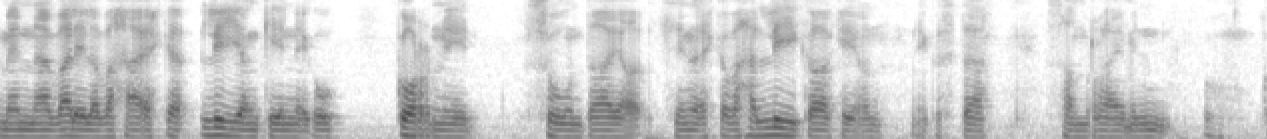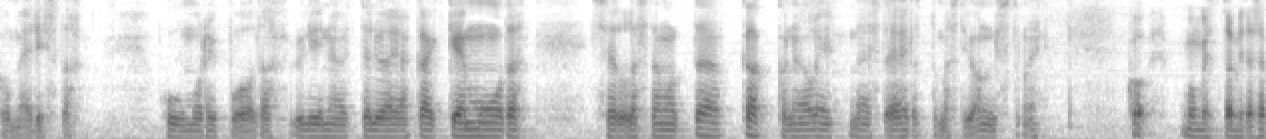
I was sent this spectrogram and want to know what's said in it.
mennään välillä vähän ehkä liiankin niin kuin korniin suuntaan ja siinä ehkä vähän liikaakin on niin kuin sitä Sam Raimin komedista huumoripuolta, ylinäyttelyä ja kaikkea muuta sellaista, mutta kakkonen oli näistä ehdottomasti onnistunein. Ko, mun mielestä toi, mitä sä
